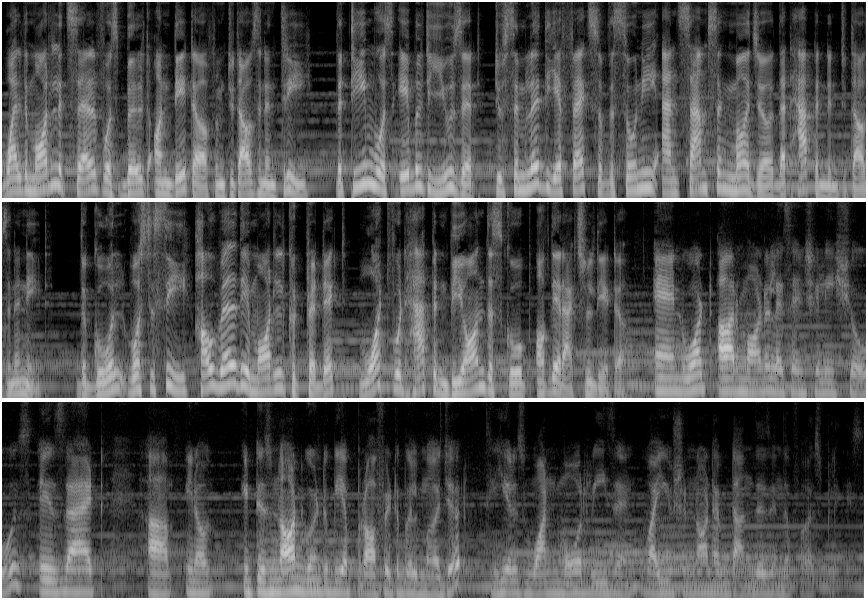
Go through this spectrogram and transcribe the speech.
While the model itself was built on data from 2003, the team was able to use it to simulate the effects of the Sony and Samsung merger that happened in 2008. The goal was to see how well their model could predict what would happen beyond the scope of their actual data. And what our model essentially shows is that, uh, you know, it is not going to be a profitable merger. Here is one more reason why you should not have done this in the first place.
